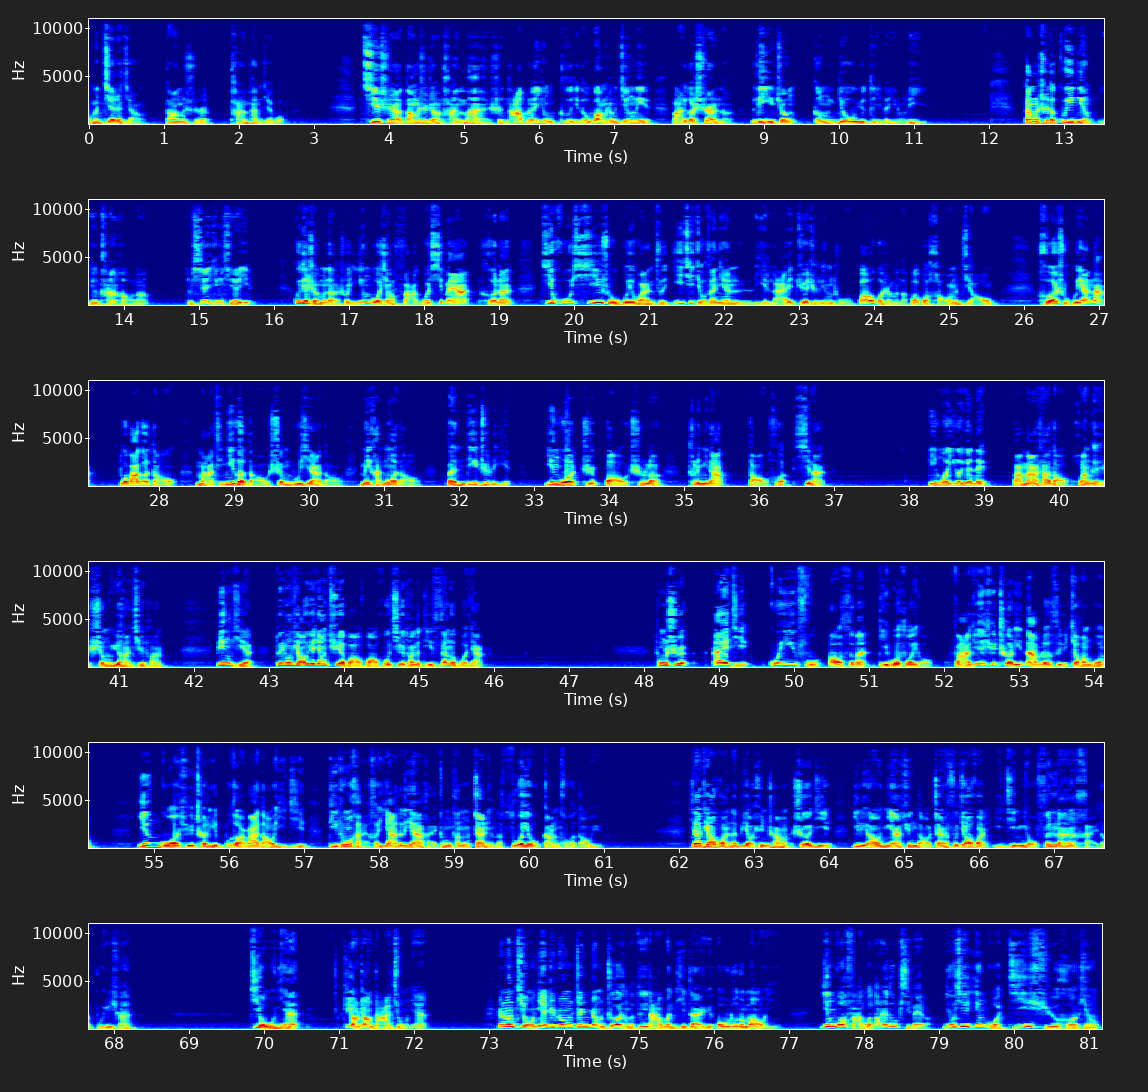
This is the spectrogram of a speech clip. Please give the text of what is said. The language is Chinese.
我们接着讲当时谈判的结果。其实啊，当时这场谈判是拿破仑用自己的旺盛精力，把这个事儿呢力争。更优于自己的一种利益。当时的规定已经谈好了，就先行协议。规定什么呢？说英国向法国、西班牙、荷兰几乎悉数归还自1793年以来攫取的领土，包括什么呢？包括好望角、荷属圭亚那、多巴哥岛、马提尼克岛、圣卢西亚岛、梅坎诺岛。本地治理，英国只保持了特立尼达岛和西兰。英国一个月内。把马耳他岛还给圣约翰骑士团，并且最终条约将确保保护骑士团的第三个国家。同时，埃及归附奥斯曼帝国所有，法军需撤离那不勒斯与教皇国，英国需撤离厄尔巴岛以及地中海和亚得里亚海中他能占领的所有港口和岛屿。其他条款呢比较寻常，涉及伊里奥尼亚群岛战俘交换以及纽芬兰海的捕鱼权。九年，这场仗打九年，这场九年之中，真正折腾的最大问题在于欧洲的贸易。英国、法国当时都疲惫了，尤其英国急需和平，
